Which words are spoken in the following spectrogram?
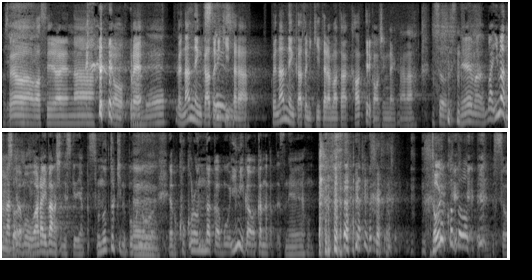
はい。それは忘れられんな。でもこれ。これ何年か後に聞いたらこれ何年か後に聞いたらまた変わってるかもしれないからな。そうですね、まあ、まあ今となってはもう笑い話ですけど、やっぱその時の僕の、うん。やっぱ心の中はもう意味が分かんなかったですね。本当に。どういうことってね。そう。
